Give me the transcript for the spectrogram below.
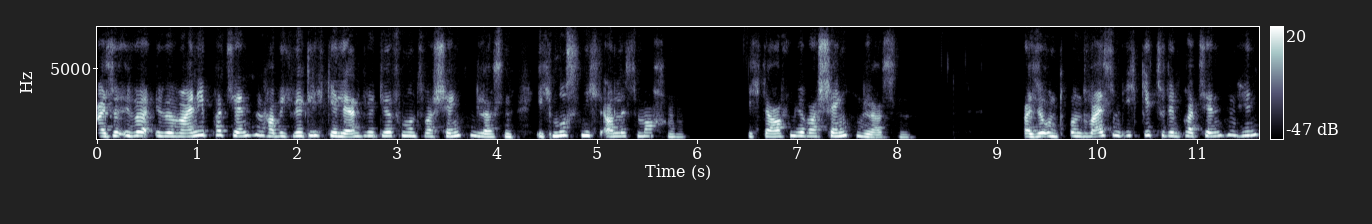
Also über, über meine Patienten habe ich wirklich gelernt, wir dürfen uns was schenken lassen. Ich muss nicht alles machen. Ich darf mir was schenken lassen. Also und, und weißt und ich gehe zu den Patienten hin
